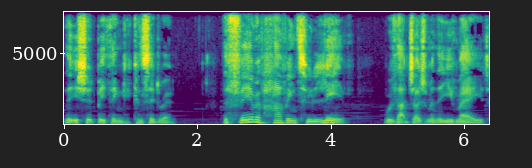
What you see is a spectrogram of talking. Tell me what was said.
that you should be thinking, considering. The fear of having to live with that judgment that you've made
